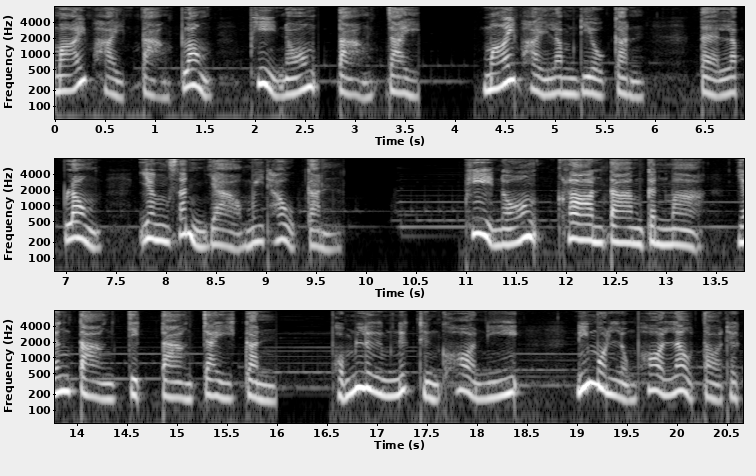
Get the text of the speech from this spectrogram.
ไม้ไผ่ต่างปล้อง พี่น้องต่างใจ ไม้ไผ่ลำเดียวกัน แต่ละปล้องยังสั้นยาวไม่เท่ากัน พี่น้องคลานตามกันมา ยังต่างจิตต่างใจกัน ผมลืมนึกถึงข้อนี้ นิมนต์หลวงพ่อเล่าต่อเถอะ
